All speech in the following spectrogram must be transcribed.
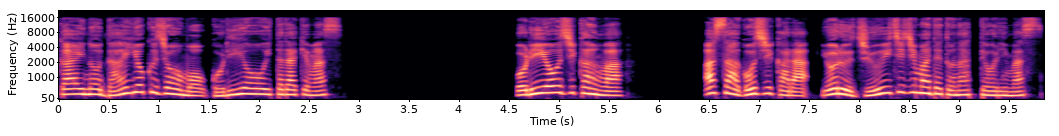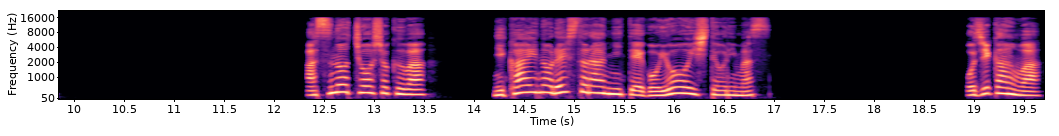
階の大浴場もご利用いただけます。ご利用時間は朝5時から夜11時までとなっております。明日の朝食は2階のレストランにてご用意しております。お時間は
